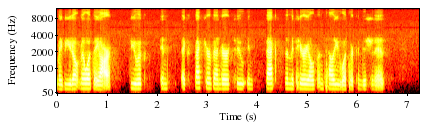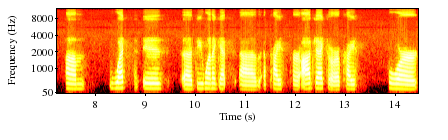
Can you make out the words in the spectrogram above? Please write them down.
Maybe you don't know what they are. Do you ex expect your vendor to inspect the materials and tell you what their condition is? Um, what is, uh, do you want to get uh, a price per object or a price for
